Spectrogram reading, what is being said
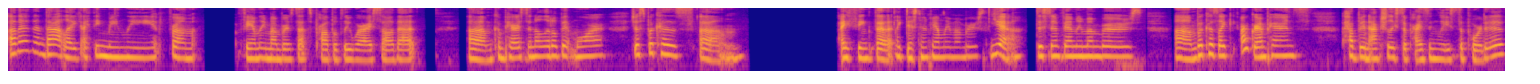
other than that like i think mainly from family members that's probably where i saw that um comparison a little bit more just because um i think that Like distant family members. yeah, distant family members. Um, because like our grandparents have been actually surprisingly supportive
